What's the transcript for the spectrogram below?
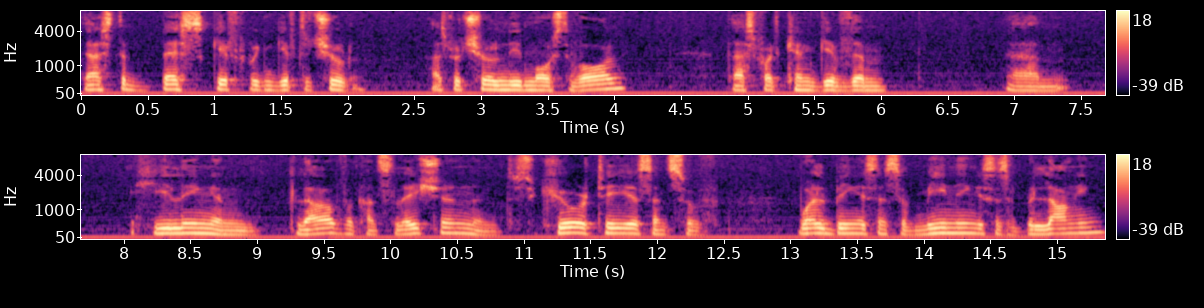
That's the best gift we can give to children. That's what children need most of all. That's what can give them um, healing and love and consolation and security, a sense of well-being, a sense of meaning, a sense of belonging.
